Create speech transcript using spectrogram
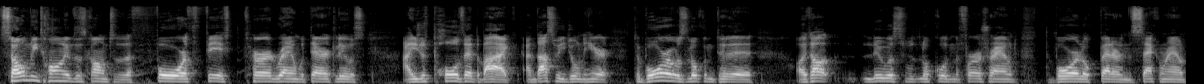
so many times it's gone to the fourth, fifth, third round with Derrick Lewis, and he just pulls out the bag, and that's what he's doing here. Tybura was looking to, I thought Lewis would look good in the first round. Tybura looked better in the second round,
